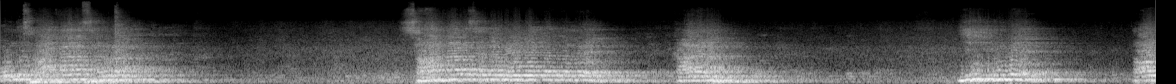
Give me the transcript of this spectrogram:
ಒಂದು ಸಹಕಾರ ಸಂಘ ಸಹಕಾರ ಸಂಘ ಕಾರಣ ತಾವು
